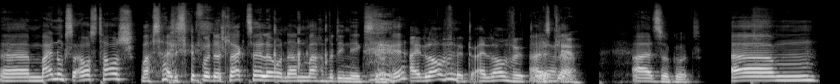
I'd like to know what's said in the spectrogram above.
äh, Meinungsaustausch. Was haltet ihr von der Schlagzeile? Und dann machen wir die nächste, okay? I love it, I love it. Alles ja. klar. Also gut. Ähm.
